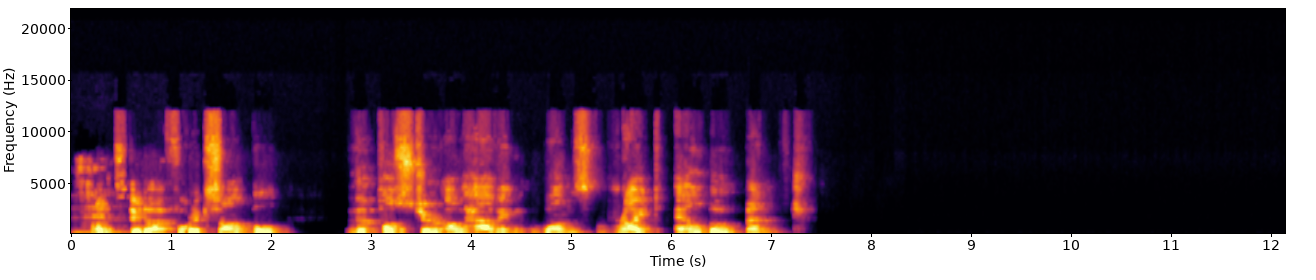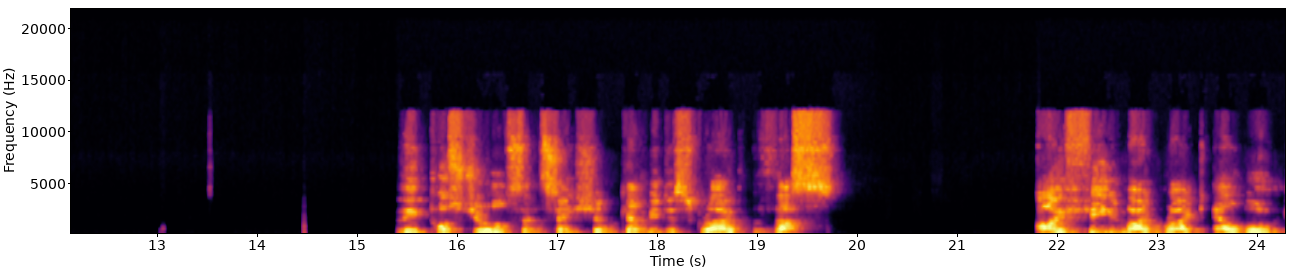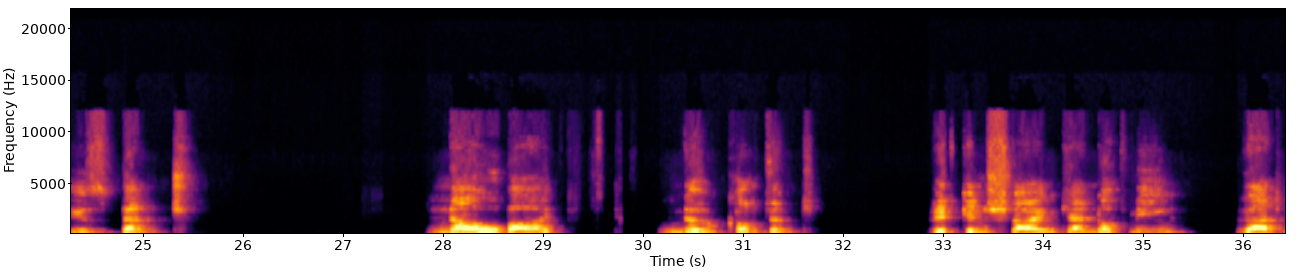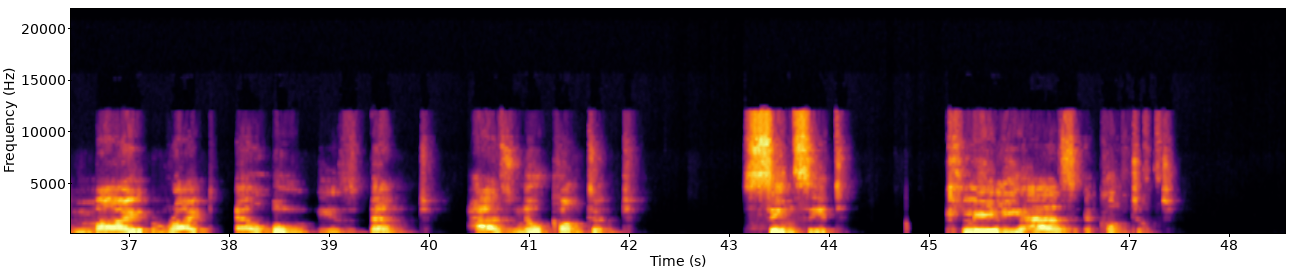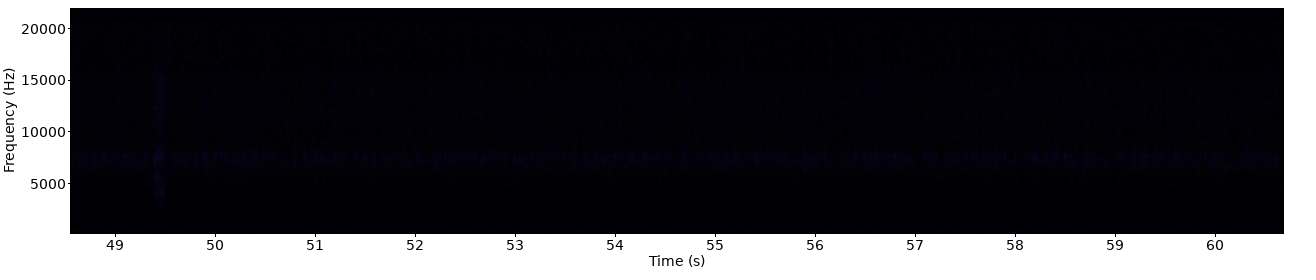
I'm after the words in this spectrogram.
Consider, for example, the posture of having one's right elbow bent. The postural sensation can be described thus. I feel my right elbow is bent. Now by no content, Wittgenstein cannot mean that my right elbow is bent, has no content, since it clearly has a content.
